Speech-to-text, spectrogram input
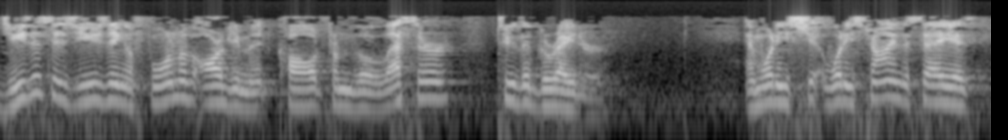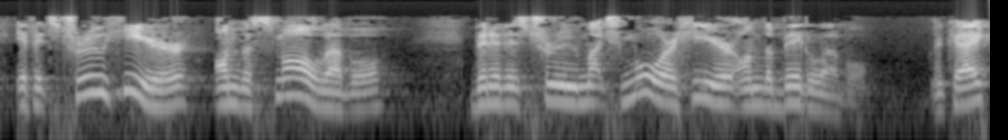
Jesus is using a form of argument called from the lesser to the greater. And what he's what he's trying to say is if it's true here on the small level, then it is true much more here on the big level. Okay?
